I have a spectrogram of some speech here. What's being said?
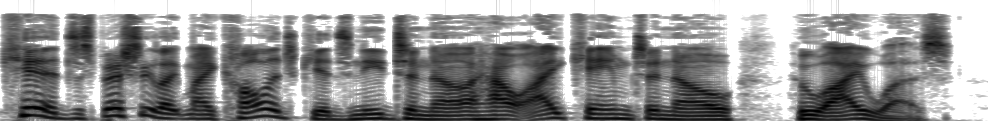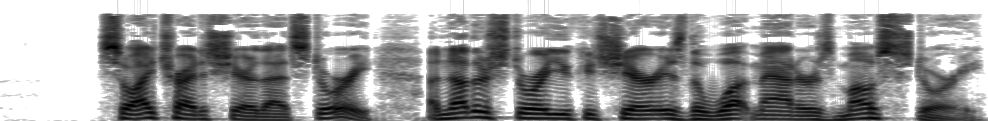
kids, especially like my college kids, need to know how I came to know who I was. So I try to share that story. Another story you could share is the what matters most story,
